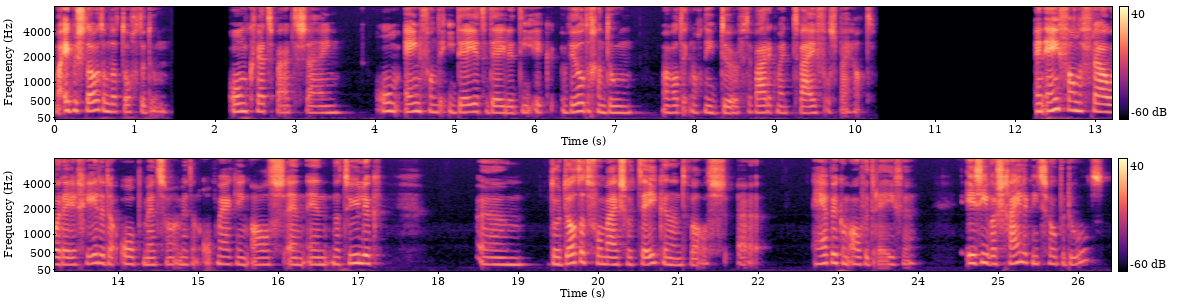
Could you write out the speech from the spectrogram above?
Maar ik besloot om dat toch te doen. Om kwetsbaar te zijn, om een van de ideeën te delen die ik wilde gaan doen, maar wat ik nog niet durfde, waar ik mijn twijfels bij had. En een van de vrouwen reageerde daarop met, zo, met een opmerking als, en, en natuurlijk, ehm, doordat het voor mij zo tekenend was, uh, heb ik hem overdreven. Is hij waarschijnlijk niet zo bedoeld,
